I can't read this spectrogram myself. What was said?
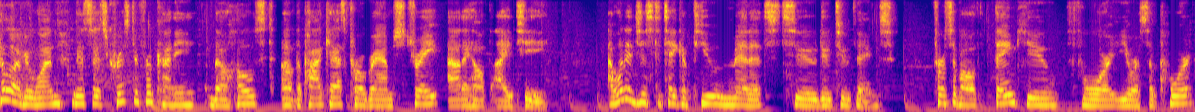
Hello, everyone. This is Christopher Kunney, the host of the podcast program Straight Outta Health IT. I wanted just to take a few minutes to do two things. First of all, thank you for your support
